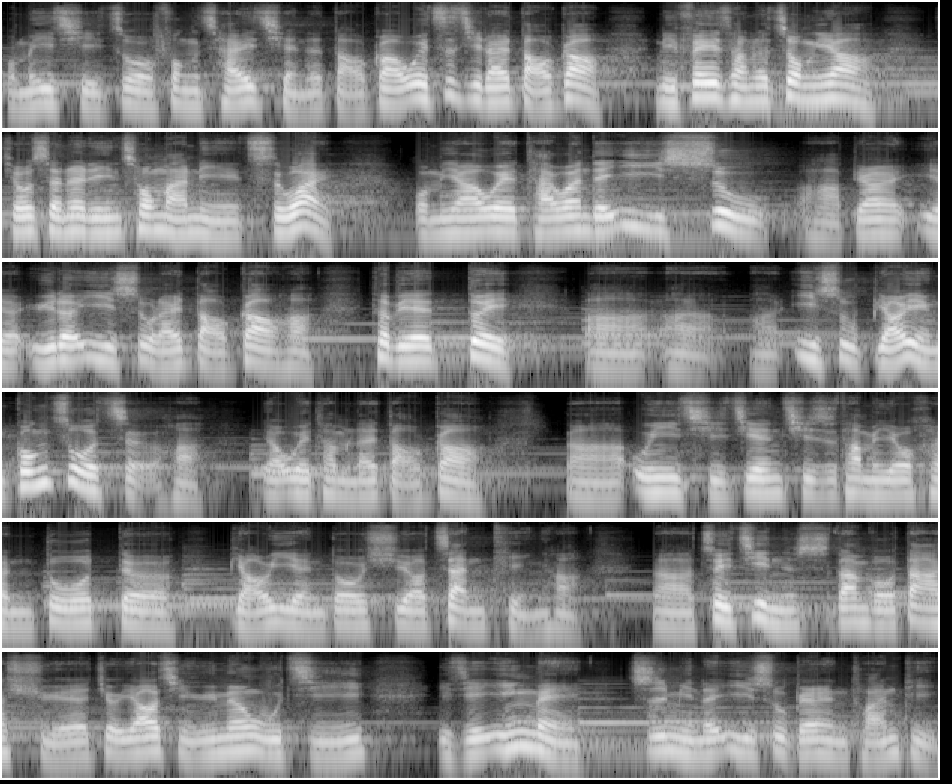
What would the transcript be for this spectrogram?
我们一起做奉差遣的祷告，为自己来祷告，你非常的重要，求神的灵充满你。此外，我们要为台湾的艺术啊，表演娱乐艺术来祷告哈，特别对啊啊啊艺术表演工作者哈，要为他们来祷告啊。瘟疫期间，其实他们有很多的表演都需要暂停哈。那最近，斯坦福大学就邀请云门舞集以及英美知名的艺术表演团体，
